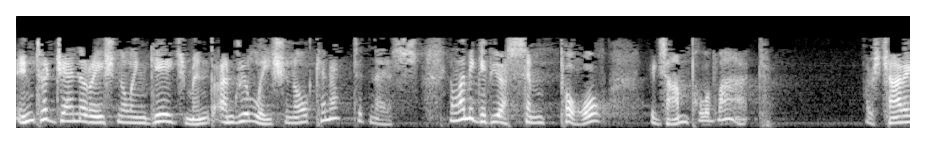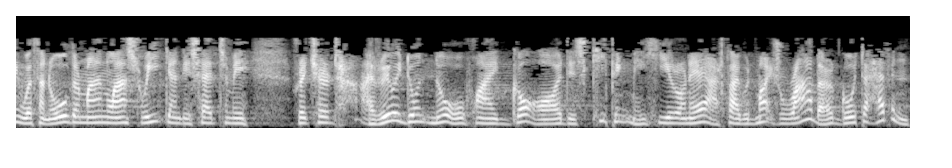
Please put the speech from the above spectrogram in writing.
intergenerational engagement and relational connectedness. Now let me give you a simple example of that. I was chatting with an older man last week and he said to me, Richard, I really don't know why God is keeping me here on earth. I would much rather go to heaven,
